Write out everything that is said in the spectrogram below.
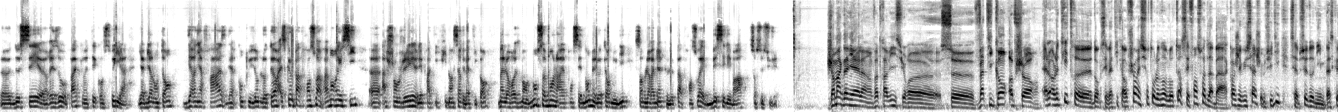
euh, de ces euh, réseaux opaques qui ont été construits il y a, il y a bien longtemps. Dernière phrase, dernière conclusion de l'auteur. Est-ce que le pape François a vraiment réussi euh, à changer les pratiques financières du Vatican? Malheureusement, non seulement la réponse est non, mais l'auteur nous dit, il semblerait bien que le pape François ait baissé les bras sur ce sujet. Jean-Marc Daniel, votre avis sur euh, ce Vatican offshore? Alors le titre, euh, donc c'est Vatican offshore et surtout le nom de l'auteur, c'est François de la Barre. Quand j'ai vu ça, je me suis dit c'est un pseudonyme parce que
